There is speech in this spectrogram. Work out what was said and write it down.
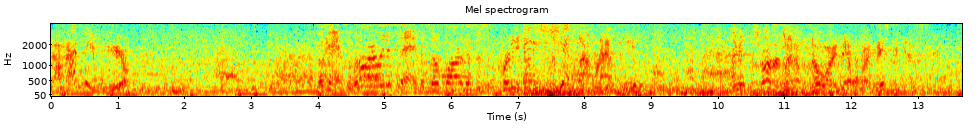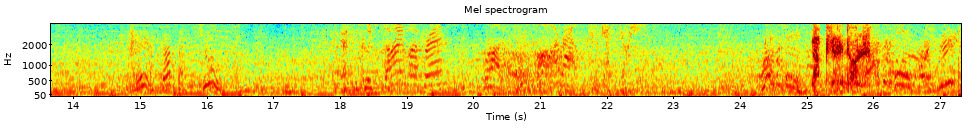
Now that'd be weird. Okay, it's a little early to say, but so far this is some pretty heady shit, Labratsky. I mean, for starters, I have no idea where my face begins. Hey, I got that too. That's a good sign, my friends. We're on a far-out trajectory. Rabbit hole! La pierdolę! Rabbit hole, fresh meat!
